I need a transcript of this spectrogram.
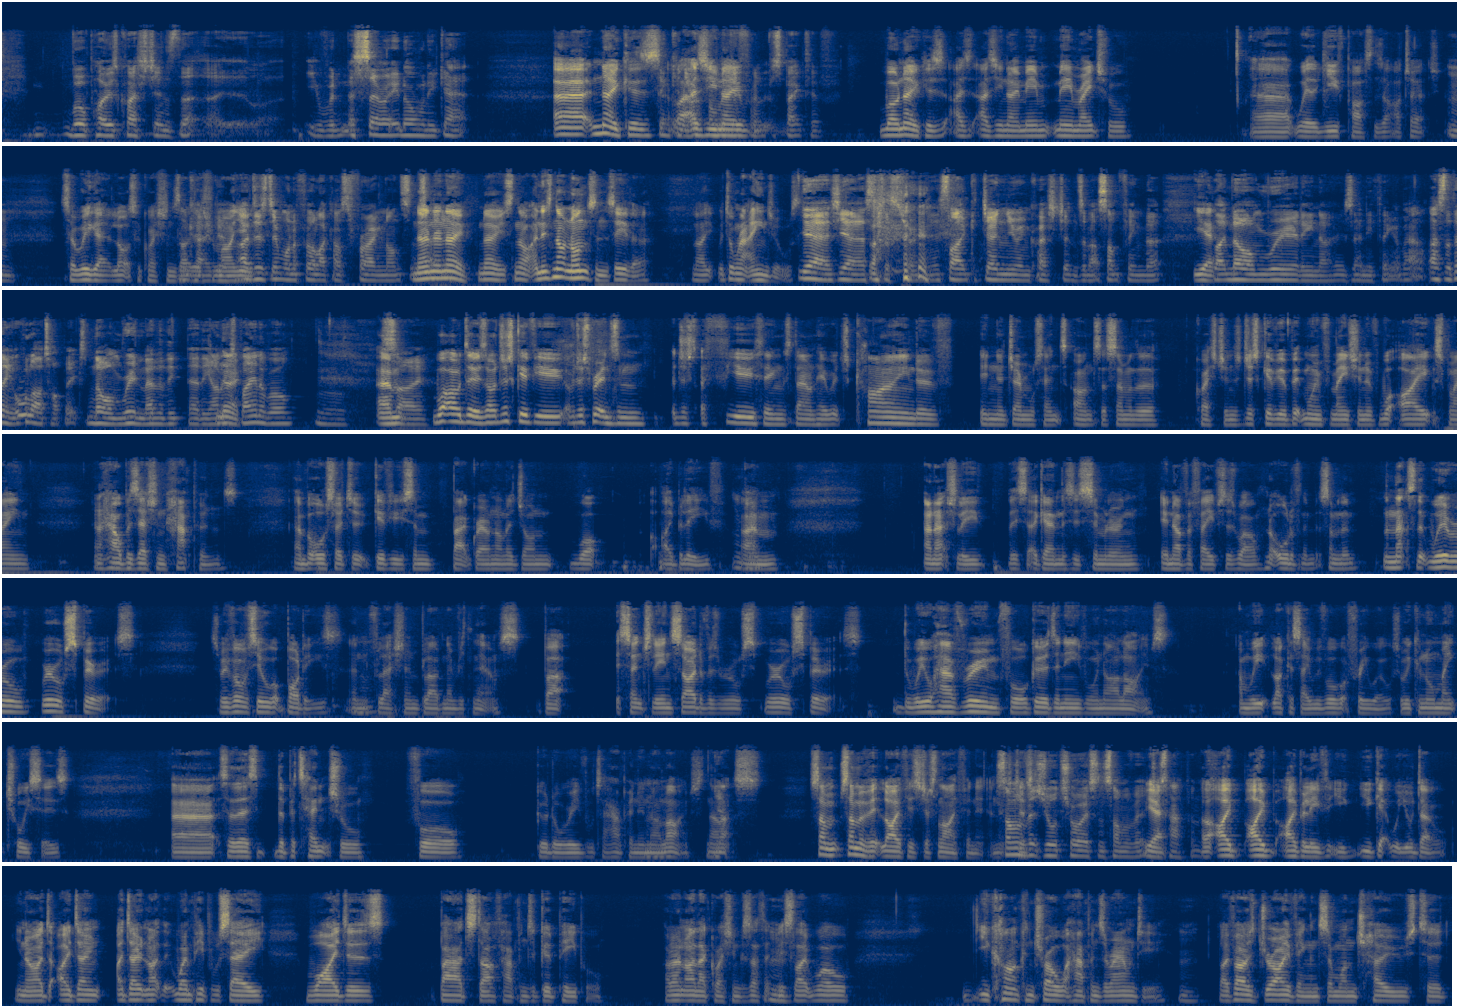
will pose questions that uh, you wouldn't necessarily normally get. uh, no, because like, as you know, different perspective. well, no, because as as you know, me and, me and Rachel, uh, we're youth pastors at our church, Mm. So we get lots of questions like Okay, this from good. our I just didn't want to feel like I was throwing nonsense. No, no, you. no, no. It's not, and it's not nonsense either. Like we're talking about angels. Yes, yeah, that's just true. It's like genuine questions about something that Yeah, like no one really knows anything about. That's the thing. All our topics, no one really. They're the, they're the unexplainable. Um, so What I'll do is I'll just give you. I've just written some, just a few things down here, which kind of, in a general sense, answer some of the questions. Just give you a bit more information of what I explain and how possession happens, um, but also to give you some background knowledge on what I believe. Um, and actually, this again, this is similar in, in other faiths as well. Not all of them, but some of them. And that's that we're all we're all spirits. So we've obviously all got bodies and flesh and blood and everything else, but essentially inside of us we're all we're all spirits. We all have room for good and evil in our lives, and we, like I say, we've all got free will, so we can all make choices. Uh, so there's the potential for good or evil to happen in our mm. lives. Now Yeah. that's some some of it. Life is just life in it, and some it's of just, it's your choice, and some of it yeah. just happens. I, I, I believe that you, you get what you're dealt. You know, I, I don't I don't like that when people say, "Why does bad stuff happen to good people?" I don't like that question because I think mm. it's like, well, you can't control what happens around you. Mm. Like if I was driving and someone chose to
